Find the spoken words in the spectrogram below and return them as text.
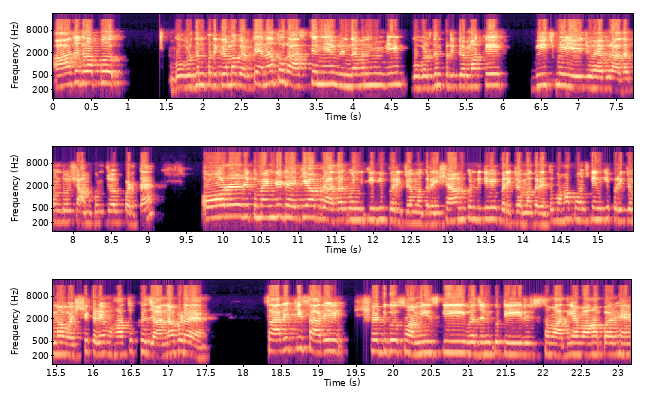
आज अगर आप गोवर्धन परिक्रमा करते हैं ना तो रास्ते में वृंदावन में गोवर्धन परिक्रमा के बीच में ये जो है वो राधा कुंड और श्याम कुंड जो पड़ता है। और रिकमेंडेड है कि आप राधा कुंड की भी परिक्रमा करें श्याम कुंड की भी परिक्रमा करें तो वहाँ पहुँच के इनकी परिक्रमा अवश्य करें। वहाँ तो खजाना पड़ा है। सारे के सारे षड गोस्वामी की वज़न कुटीर समाधियाँ वहाँ पर हैं।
